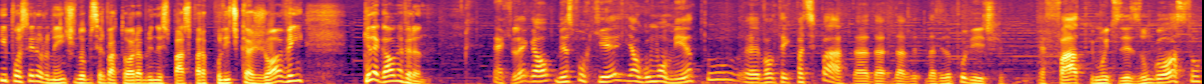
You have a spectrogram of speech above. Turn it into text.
e posteriormente no Observatório abrindo espaço para política jovem. Que legal, né, Verano? É, que legal, mesmo porque em algum momento é, vão ter que participar da, da, da, da, vida política. É fato que muitos deles não gostam,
